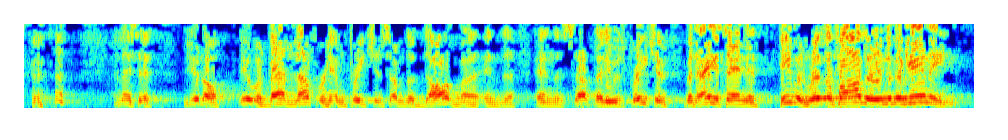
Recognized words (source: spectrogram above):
and they said, you know, it was bad enough for him preaching some of the dogma and the, and the stuff that he was preaching, but now he's saying that he was with the Father in the beginning.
